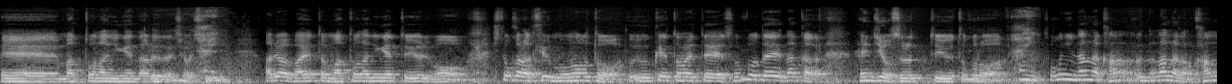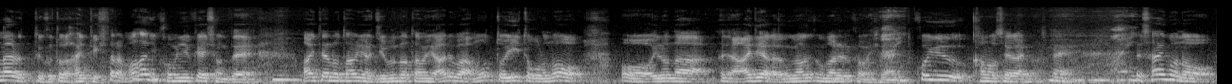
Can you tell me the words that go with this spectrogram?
えー、真っ当な人間になれるでしょうし。はいあるいは場合によってはまっとうな人間というよりも人から物事を受け止めてそこで何か返事をするっていうところ、うんはい、そこに何らか何らかの考えるっていうことが入ってきたらまさにコミュニケーションで相手のためには自分のためにあるいはもっといいところのおいろんなアイデアが生まれるかもしれない、はい、こういう可能性がありますね。はい、で最後の、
